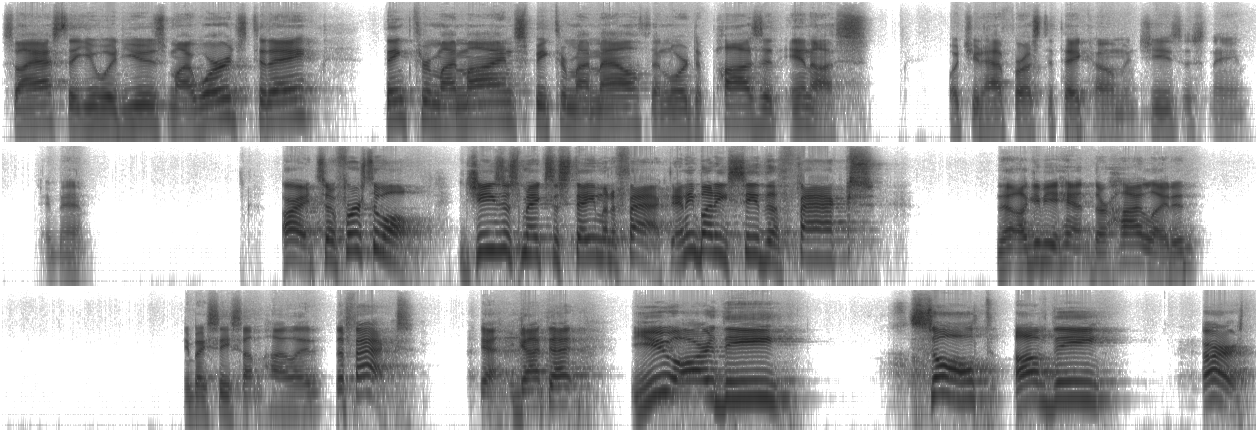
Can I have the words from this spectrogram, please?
So I ask that you would use my words today, think through my mind, speak through my mouth, and Lord, deposit in us what you'd have for us to take home. In Jesus' name, amen. All right, so first of all, Jesus makes a statement of fact. Anybody see the facts I'll give you a hint. They're highlighted. Anybody see something highlighted? The facts. Yeah, got that? You are the salt of the earth.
